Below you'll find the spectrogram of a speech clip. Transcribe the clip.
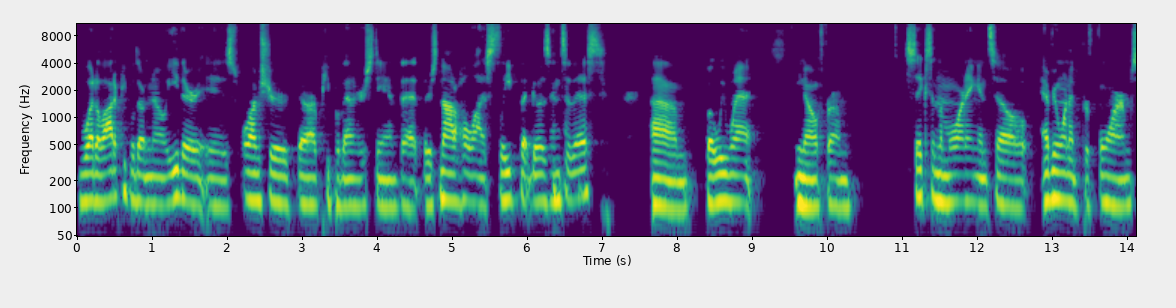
what a lot of people don't know either is, well, I'm sure there are people that understand that there's not a whole lot of sleep that goes into this. Um, but we went, you know, from six in the morning until everyone had performed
